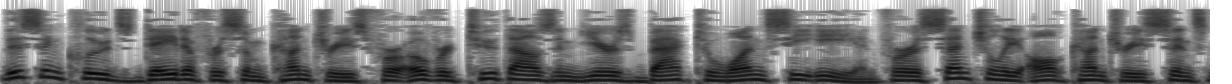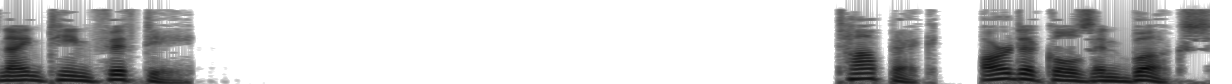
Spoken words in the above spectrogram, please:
This includes data for some countries for over 2,000 years back to 1 CE and for essentially all countries since 1950. Articles and books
